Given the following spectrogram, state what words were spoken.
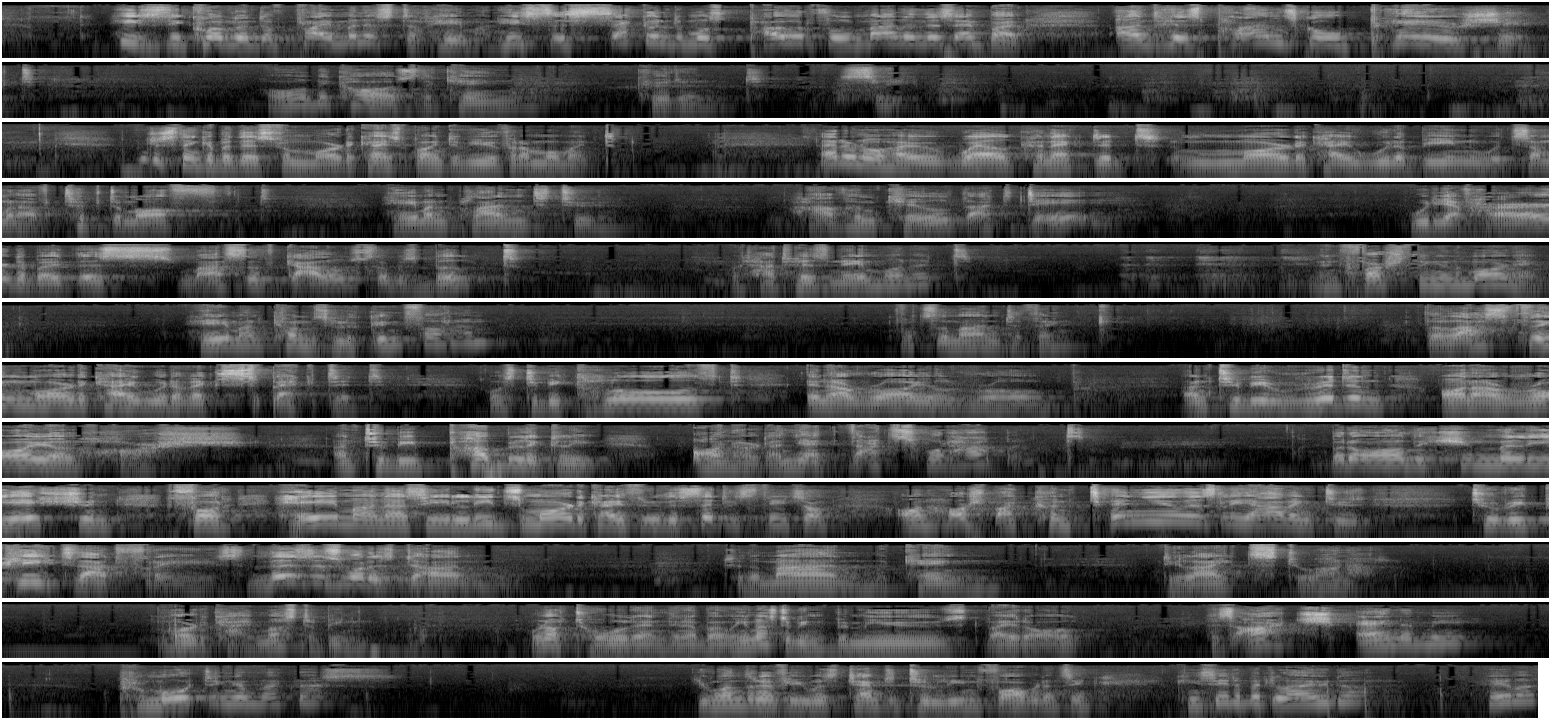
He's the equivalent of Prime Minister Haman. He's the second most powerful man in this empire. And his plans go pear shaped. All because the king couldn't sleep. Just think about this from Mordecai's point of view for a moment. I don't know how well connected Mordecai would have been. Would someone have tipped him off that Haman planned to have him killed that day? Would he have heard about this massive gallows that was built? It had his name on it. And then, first thing in the morning, Haman comes looking for him. What's the man to think? The last thing Mordecai would have expected was to be clothed in a royal robe and to be ridden on a royal horse and to be publicly honored. And yet, that's what happened. But all the humiliation for Haman as he leads Mordecai through the city streets on, on horseback, continuously having to, to repeat that phrase. This is what is done to the man the king delights to honor. Mordecai must have been, we're not told anything about him, he must have been bemused by it all. His arch enemy promoting him like this. You wonder if he was tempted to lean forward and say, Can you say it a bit louder? Haman?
